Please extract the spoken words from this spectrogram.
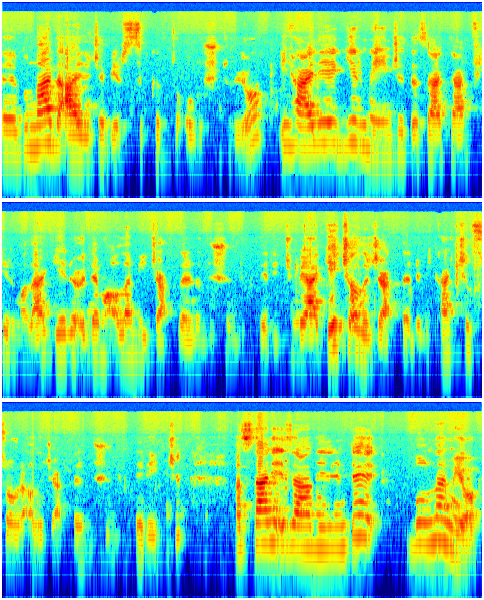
E, bunlar da ayrıca bir sıkıntı oluşturuyor. İhaleye girmeyince de zaten firmalar geri ödeme alamayacaklarını düşündükleri için veya geç alacaklarını, birkaç yıl sonra alacaklarını düşündükleri için hastane eczanelerinde bulunamıyor.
